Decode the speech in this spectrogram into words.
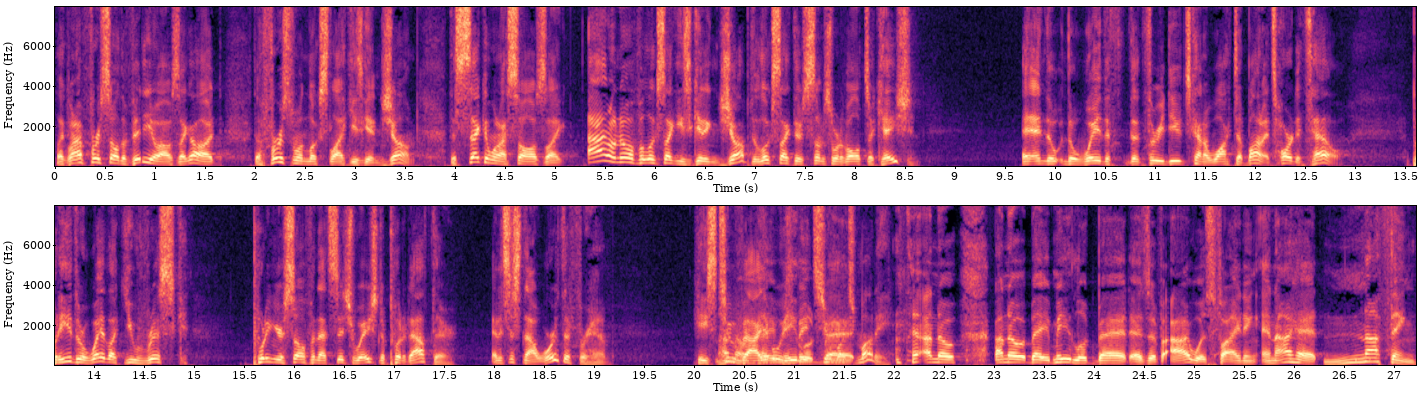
like when I first saw the video I was like oh the first one looks like he's getting jumped the second one I saw was like I don't know if it looks like he's getting jumped it looks like there's some sort of altercation and the the way the the three dudes kind of walked up on it it's hard to tell but either way like you risk putting yourself in that situation to put it out there and it's just not worth it for him he's too valuable he's made too bad. much money I know, I know. It made me look bad as if I was fighting and I had nothing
